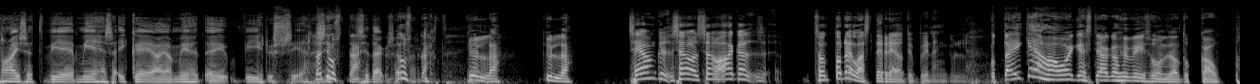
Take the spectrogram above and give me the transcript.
naiset vie miehensä Ikeaa ja miehet ei viihdy siellä? No just näin, Sitäkö se just näin. Kyllä, kyllä. Se on, se on, se on aika, se on todella stereotypinen kyllä. Mutta Ikeahan on oikeasti aika hyvin suunniteltu kauppa.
